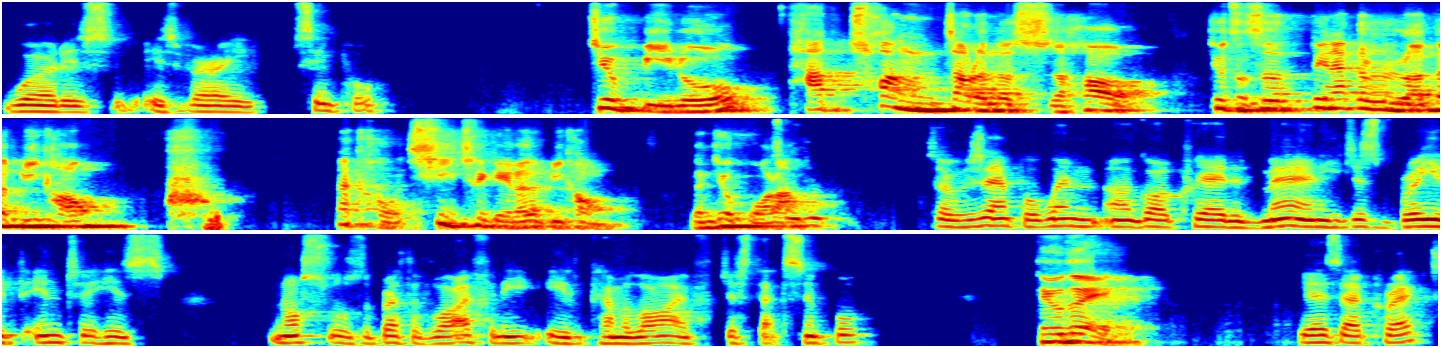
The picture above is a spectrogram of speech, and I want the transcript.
word is is very simple. 就比如他创造人的时候，就只是对那个人的鼻孔，那口气吹给人的鼻孔，人就活了。 So, so for example, when uh, God created man, he just breathed into his nostrils the breath of life and he, he became alive. Just that simple. 对不对？ Yeah, is that correct?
